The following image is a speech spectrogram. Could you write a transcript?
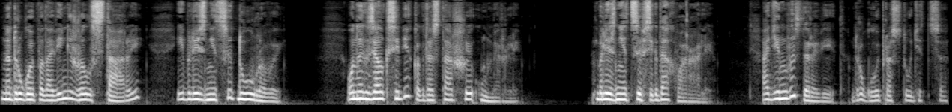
На другой половине жил старый и близнецы Дуровы. Он их взял к себе, когда старшие умерли. Близнецы всегда хворали. Один выздоровеет, другой простудится.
